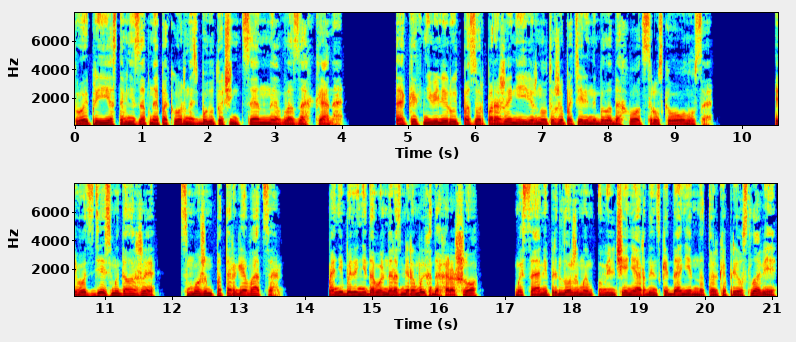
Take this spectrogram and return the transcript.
Твой приезд и внезапная покорность будут очень ценны в глазах хана так как нивелируют позор поражения и вернут уже потерянный было доход с русского улуса. И вот здесь мы должны сможем поторговаться. Они были недовольны размером выхода, хорошо. Мы сами предложим им увеличение ордынской дани, но только при условии,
